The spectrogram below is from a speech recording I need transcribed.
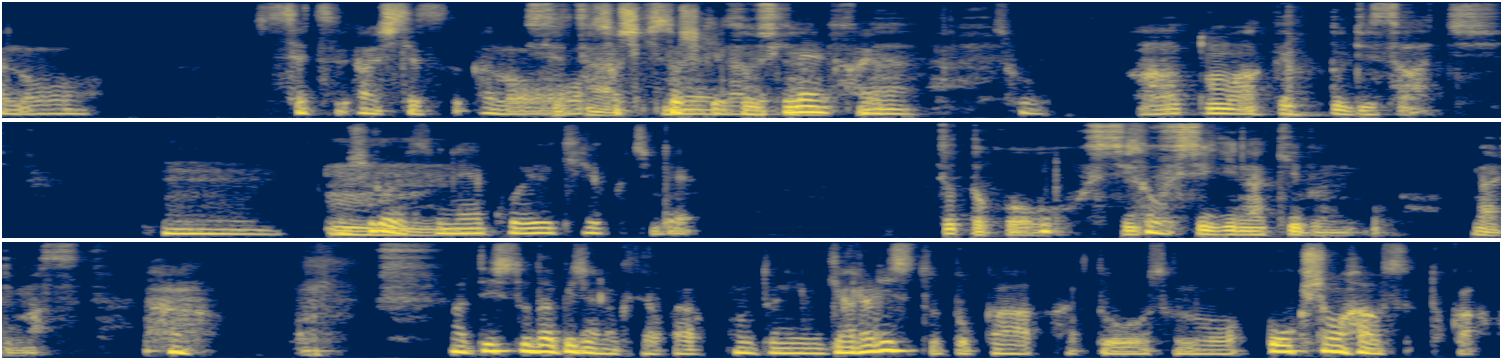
あの、施設、あ施設、あの、施組織、組織なんですね。組織なんはい。そう。アートマーケットリサーチ。うん。面白いですうんね。こういう切り口で。ちょっとこう、不思議な気分になります。アーティストだけじゃなくて、だから本当にギャラリストとか、あとそのオークションハウスとか、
